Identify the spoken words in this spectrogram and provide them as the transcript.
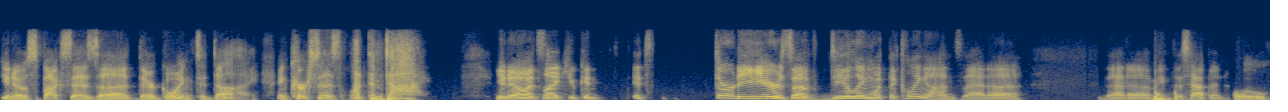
you know Spock says uh, they're going to die, and Kirk says let them die. You know, it's like you can. It's 30 years of dealing with the Klingons that uh that uh make this happen. Ooh.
